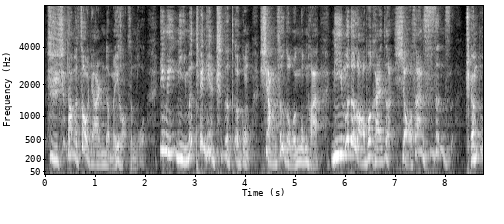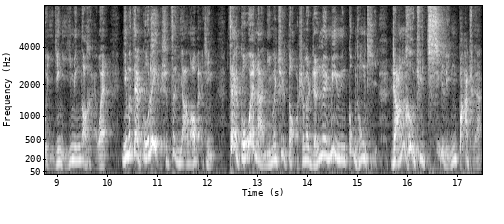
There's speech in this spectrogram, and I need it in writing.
只是他们赵家人的美好生活。因为你们天天吃的特供，享受的文工团，你们的老婆孩子、小三私生子，全部已经移民到海外。你们在国内是镇压老百姓，在国外呢，你们去搞什么人类命运共同体，然后去欺凌霸权。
